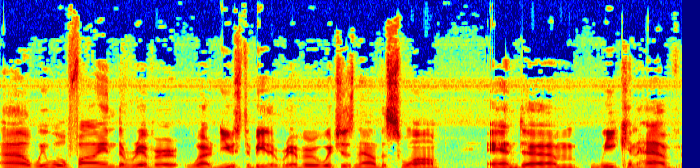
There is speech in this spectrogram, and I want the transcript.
uh, we will find the river, what used to be the river, which is now the swamp, and um, we can have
